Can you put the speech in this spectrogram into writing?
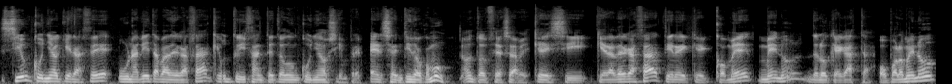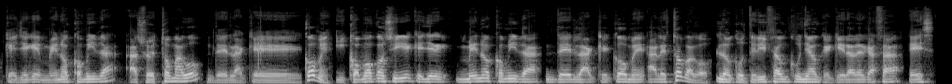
si un cuñado quiere hacer una dieta para adelgazar, que utiliza ante todo un cuñado siempre? El sentido común, ¿no? Entonces, sabe que si quiere adelgazar, tiene que comer menos de lo que gasta. O por lo menos que llegue menos comida a su estómago de la que come. ¿Y cómo consigue que llegue menos comida de la que come al estómago? Lo que utiliza un cuñado que quiere adelgazar es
